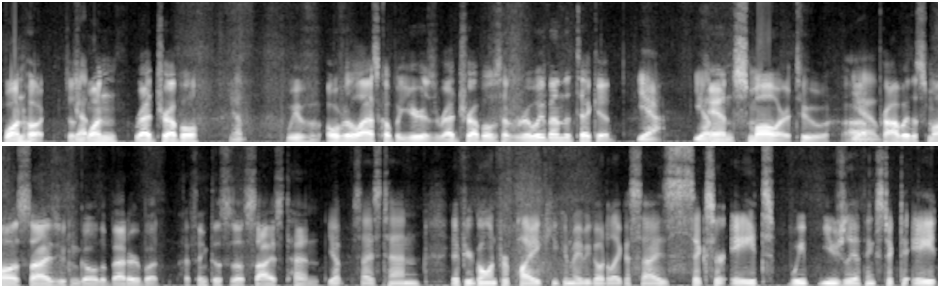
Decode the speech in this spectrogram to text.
one hook just yep. one red treble. Yep we've over the last couple years red trebles have really been the ticket. Yeah. Yep. and smaller too. Um, yeah. probably the smallest size you can go the better but I think this is a size 10 yep size 10 if you're going for pike you can maybe go to like a size 6 or 8 we usually I think stick to 8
